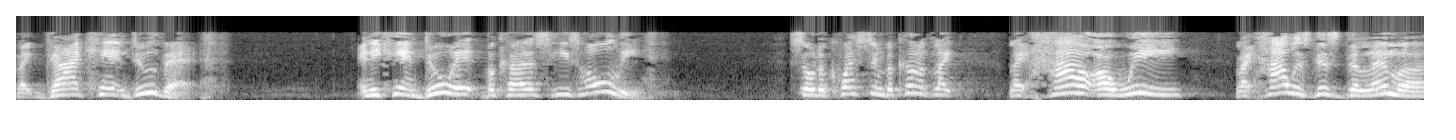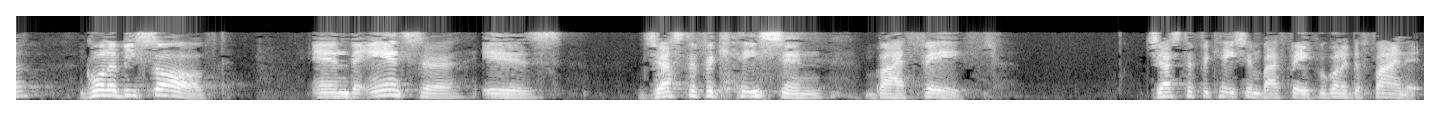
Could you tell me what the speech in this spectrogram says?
like God can't do that. And he can't do it because he's holy. So the question becomes like, like how are we, like how is this dilemma going to be solved? And the answer is Justification by faith. Justification by faith. We're going to define it.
